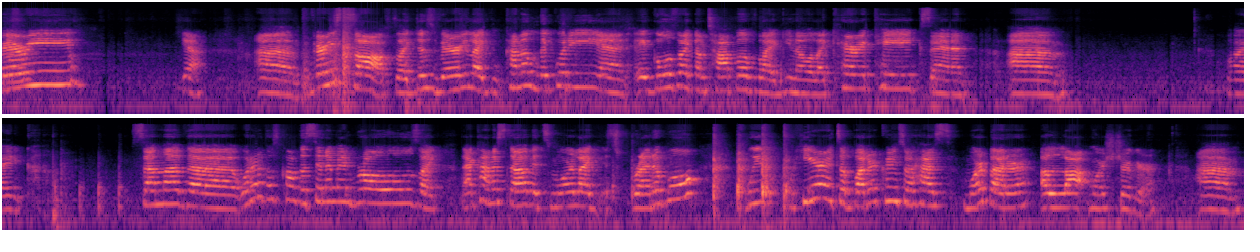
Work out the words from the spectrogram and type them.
very, yeah, um, very soft, like just very like kind of liquidy, and it goes like on top of like you know like carrot cakes and um, like some of the what are those called the cinnamon rolls like that kind of stuff. It's more like it's spreadable. We here it's a buttercream so it has more butter a lot more sugar. Um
